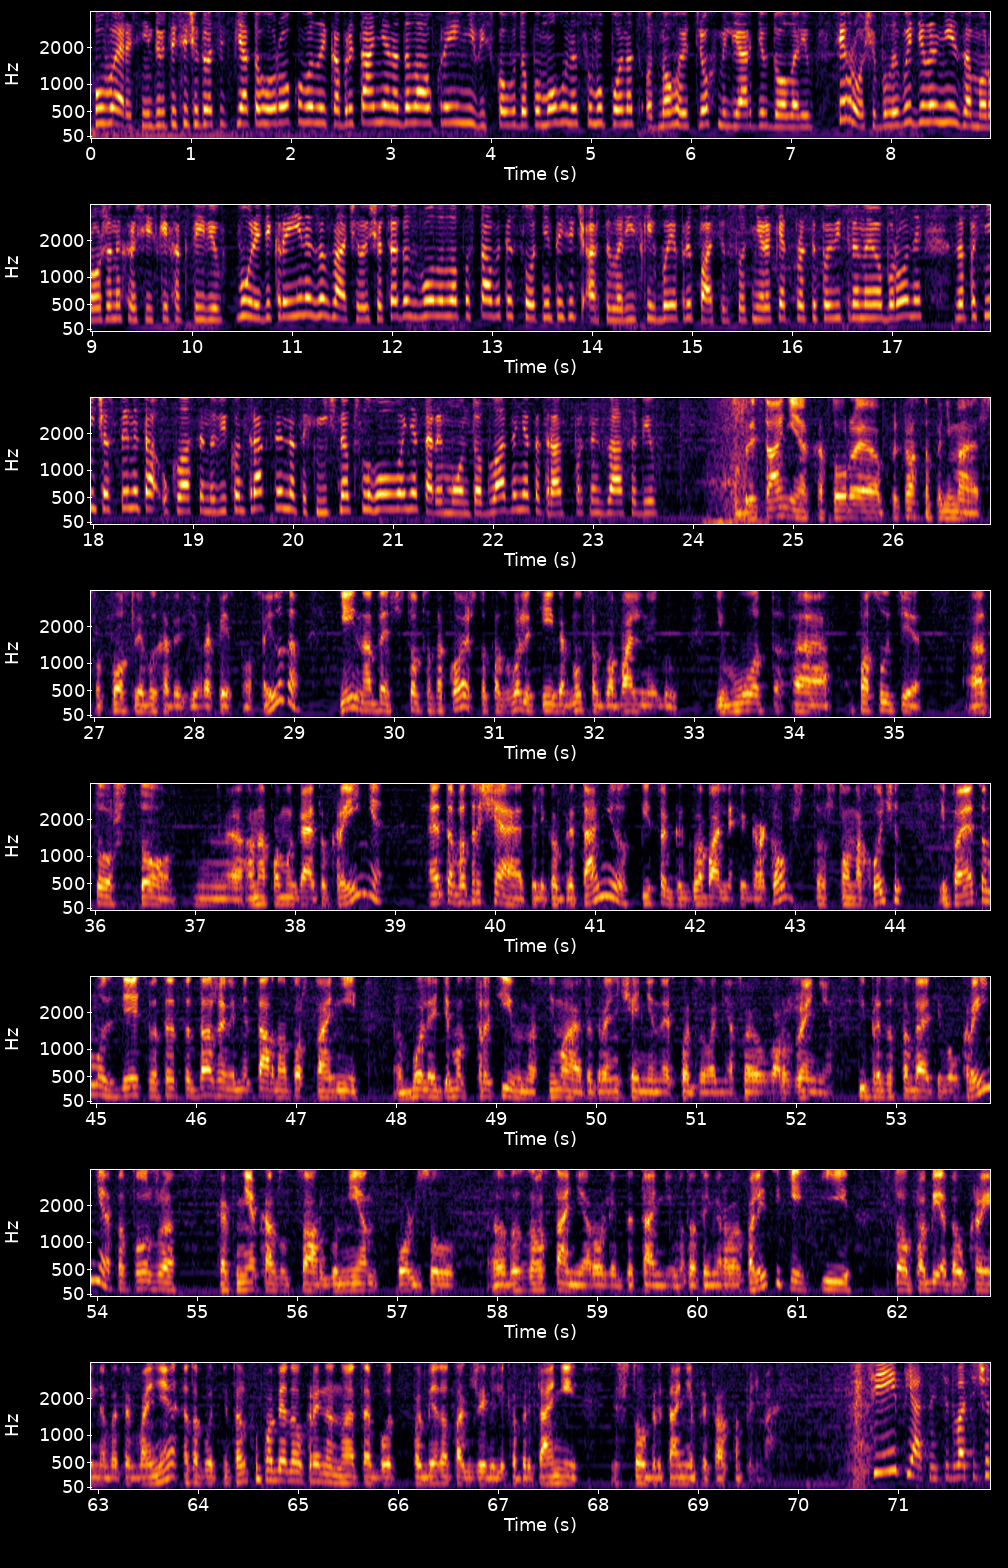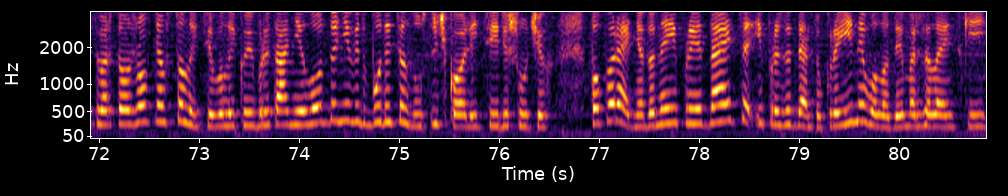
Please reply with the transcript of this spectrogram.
У вересні 2025 року Велика Британія надала Україні військову допомогу на суму понад 1,3 мільярдів доларів. Ці гроші були виділені з заморожених російських активів. В уряді країни зазначили, що це дозволило поставити сотні тисяч артилерійських боєприпасів, сотні ракет протиповітряної оборони, запасні частини та укласти нові контракти на технічне обслуговування та ремонт обладнання та транспортних засобів. Британия, которая прекрасно понимает, что после выхода из Европейского Союза ей надо что-то такое, что позволит ей вернуться в глобальную игру. И вот, э, по сути, э, то, что м, она помогает Украине, это возвращает Великобританию в список глобальных игроков, что, что она хочет. И поэтому здесь вот это даже элементарно то, что они более демонстративно снимают ограничения на использование своего вооружения и предоставляют его Украине, это тоже, как мне кажется, аргумент в пользу э, возрастания роли Британии в вот этой мировой политике и что победа Украины в этой войне, это будет не только победа Украины, но это будет победа также и Великобритании, и что Британия прекрасно понимает. Цієї п'ятниці, 24 жовтня, в столиці Великої Британії Лондоні відбудеться зустріч коаліції рішучих. Попередньо до неї приєднається і президент України Володимир Зеленський.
